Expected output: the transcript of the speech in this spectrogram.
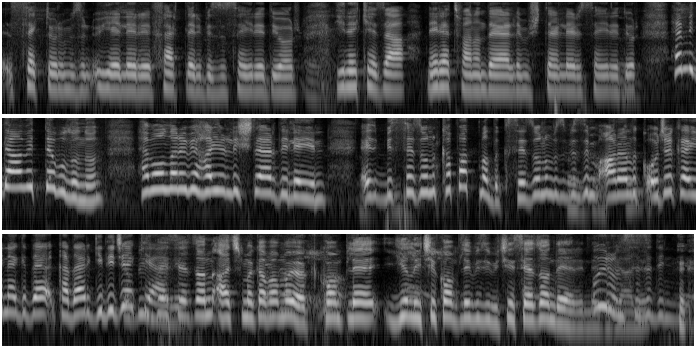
e, sektörümüzün üyeleri, fertleri bizi seyrediyor. Yine keza Neretvan'ın değerli müşterileri seyrediyor. Hem bir davette bulunun, hem onlara bir hayırlı işler dileyin. E, biz sezonu kapatmadık. Sezonumuz bizim Aralık, Ocak ayına gide- kadar gidecek Bizde yani. sezon açma kapama yok. Komple yıl içi komple bizim için sezon değerinde. Buyurun yani. sizi dinliyoruz.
